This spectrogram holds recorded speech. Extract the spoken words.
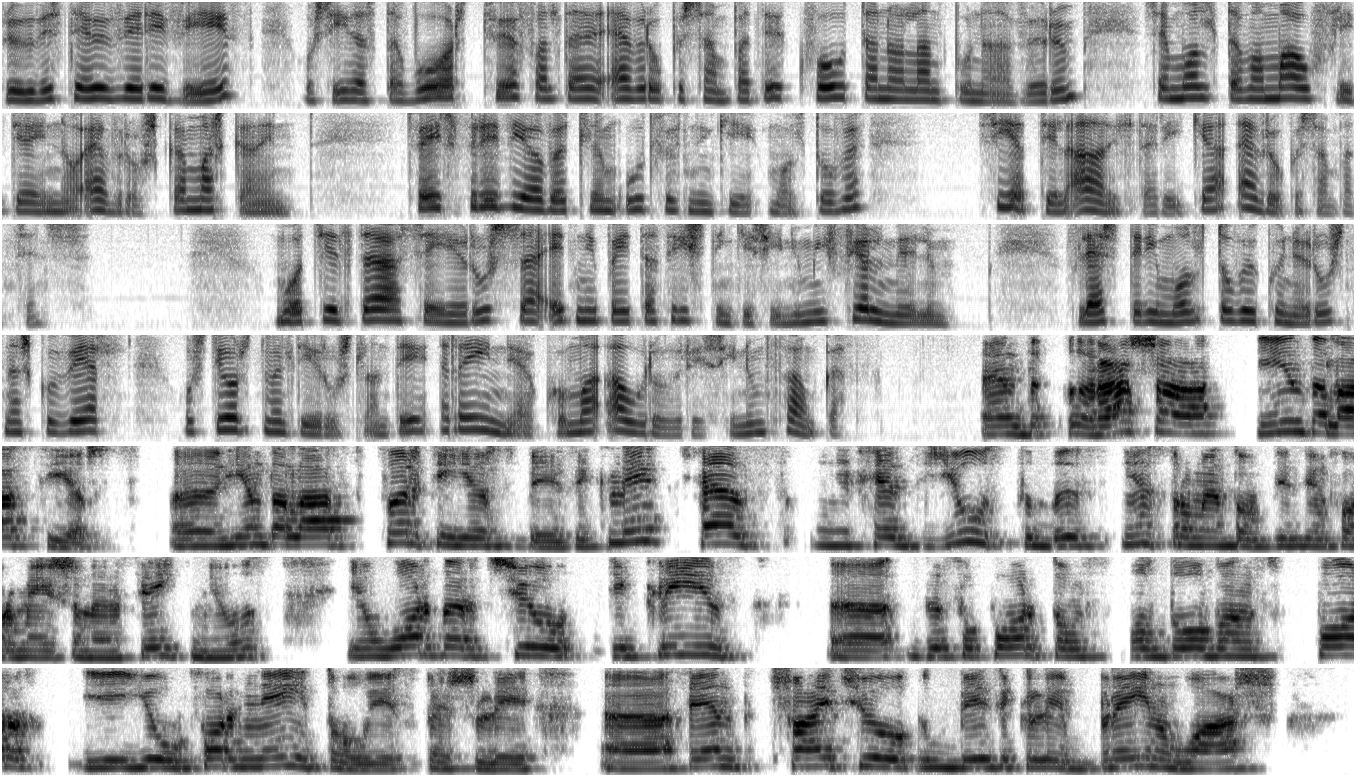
Brugðist hefur verið við og síðasta vor tvöfaldaði Evrópusambandið kvótan á landbúnaðavörum sem Moldova má flytja inn á evróska markaðinn. tveir þriði af öllum útflutningi Moldófu, síðan til aðildaríkja Evrópusambandsins. Mótsilda segir rússa einnig beita þrýstingi sínum í fjölmiðlum. Flestir í Moldófu kunni rúsnesku vel og stjórnveldi í Rúslandi reyni að koma áróðri sínum þangað. And Russia, in the last years, uh, in the last 30 years basically, has, has used this instrument of disinformation and fake news in order to decrease the support of Moldovans for EU, for NATO especially, uh, and try to basically brainwash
